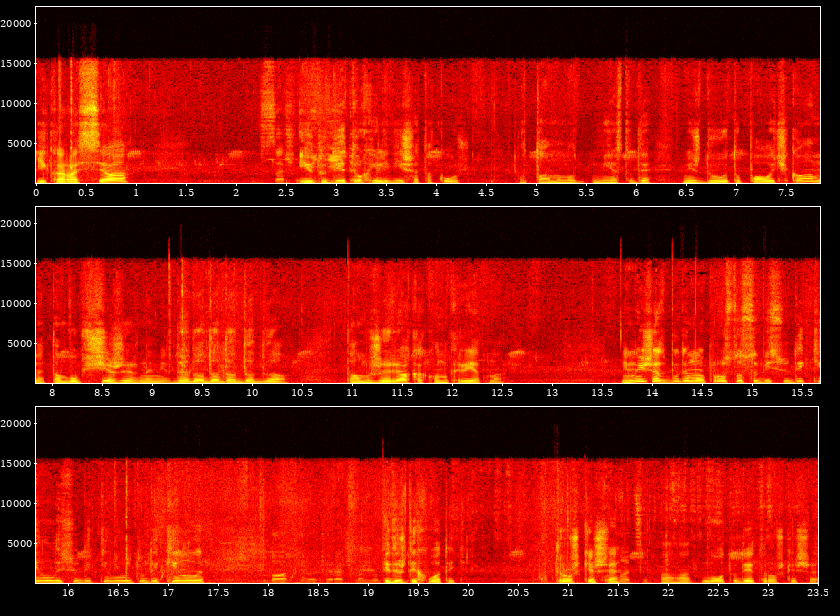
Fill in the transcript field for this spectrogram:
і карася, Все, що і туди трохи лівіше також. От там воно місто, де між ото палочками, там взагалі жирне місце. Да-да-да-да-да-да. Там жиряка конкретна. І ми зараз будемо просто собі сюди кинули, сюди кинули, туди кинули. Туди, сюди. Підожди, хватить. Трошки ще. Одна ця. Ага, ну туди трошки ще.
